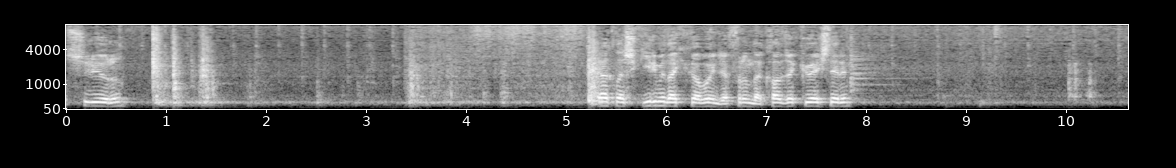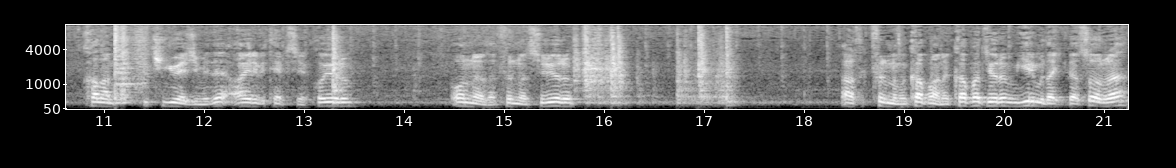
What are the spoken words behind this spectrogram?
sürüyorum. Yaklaşık 20 dakika boyunca fırında kalacak güveçlerim. Kalan iki güvecimi de ayrı bir tepsiye koyuyorum. Onları da fırına sürüyorum. Artık fırınımın kapağını kapatıyorum. 20 dakika sonra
